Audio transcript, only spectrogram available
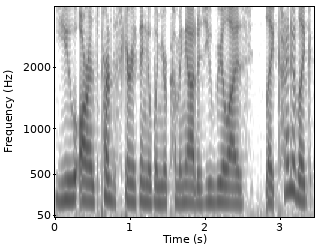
you are it's part of the scary thing of when you're coming out is you realize like kind of like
